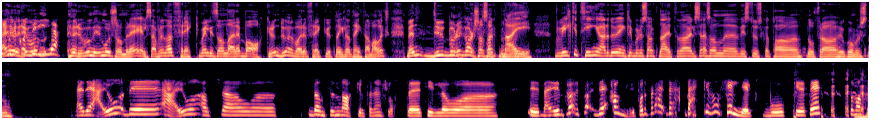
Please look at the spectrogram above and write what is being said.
Jeg hører hvor, hører hvor mye morsommere Elsa er, for hun er frekk med litt sånn der bakgrunn. Du er jo bare frekk uten egentlig å ha tenkt deg om, Alex. Men du burde kanskje ha sagt nei. Hvilke ting er det du egentlig burde sagt nei til da, Else? Sånn, eh, hvis du skal ta noe fra hukommelsen? Nei, det er jo, det er jo alt fra å øh, danse naken foran slott til å øh, Nei, vet du hva, vet du hva? det angrer på det. For det er, det er, det er ikke sånn selvhjelpsbok, eh, Per. Sånn at,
